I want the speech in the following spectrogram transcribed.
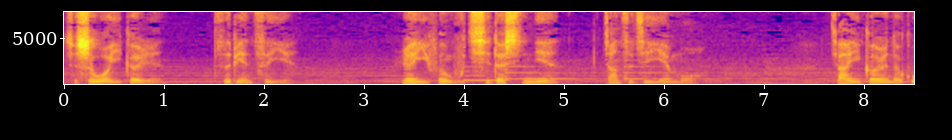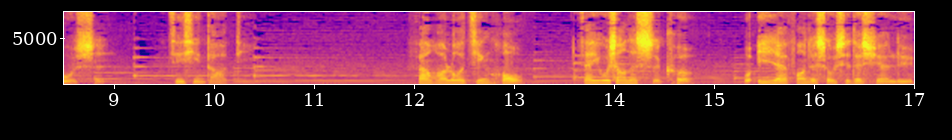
只是我一个人自编自演，任一份无期的思念将自己淹没，将一个人的故事进行到底。繁华落尽后。在忧伤的时刻，我依然放着熟悉的旋律，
